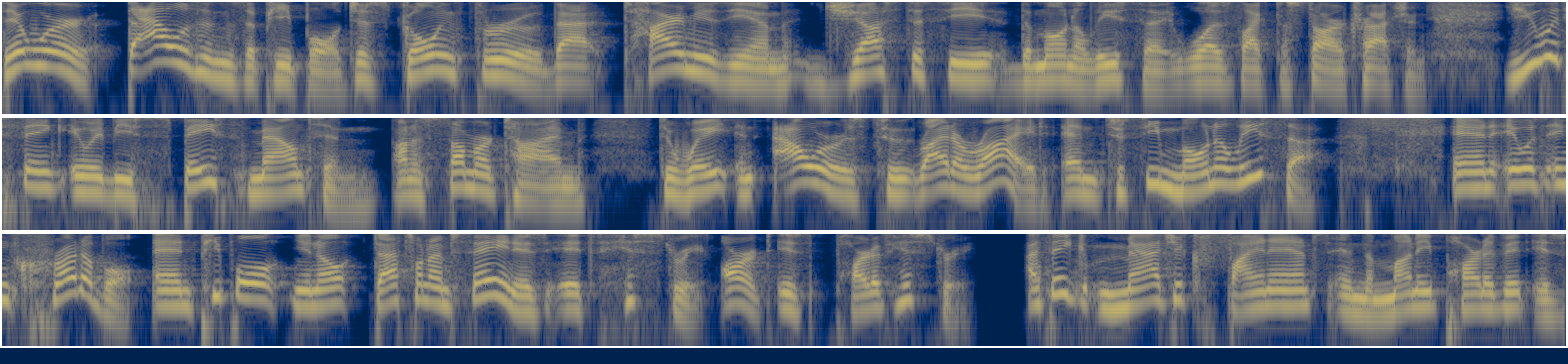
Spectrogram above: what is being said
There were thousands of people just going through that entire museum just to see the Mona Lisa. It was like the star attraction. You would think it would be Space Mountain on a summertime to wait in hours to ride a ride and to see Mona Lisa. And it was incredible. And people, you know, that's what I'm saying is it's history. Art is part of history. I think magic finance and the money part of it is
